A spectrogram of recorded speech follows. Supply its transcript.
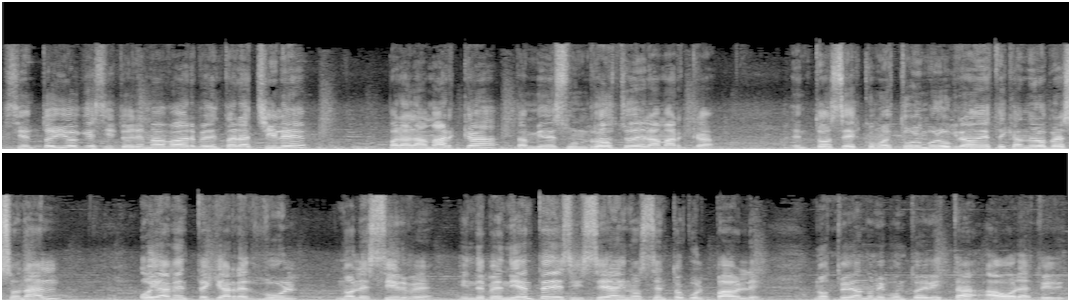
siento yo que si Teorema va a representar a Chile, para la marca también es un rostro de la marca. Entonces, como estuve involucrado en este escándalo personal, obviamente que a Red Bull no le sirve, independiente de si sea inocente o culpable. No estoy dando mi punto de vista ahora, estoy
